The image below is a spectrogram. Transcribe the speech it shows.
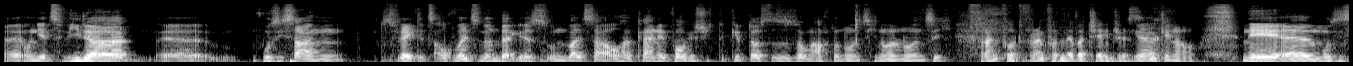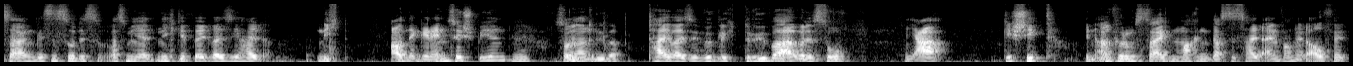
Äh, und jetzt wieder, äh, muss ich sagen, vielleicht jetzt auch, weil es Nürnberg ist und weil es da auch eine kleine Vorgeschichte gibt aus der Saison 98, 99. Frankfurt, Frankfurt never changes. Ja, genau. Nee, äh, muss ich sagen, das ist so das, was mir nicht gefällt, weil sie halt nicht an der Grenze spielen, mhm. sondern drüber. teilweise wirklich drüber, aber das so, ja, geschickt in ja. Anführungszeichen machen, dass es halt einfach nicht auffällt.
